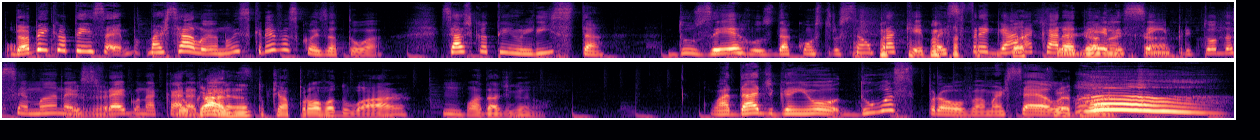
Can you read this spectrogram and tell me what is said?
Pô. Ainda bem que eu tenho. Marcelo, eu não escrevo as coisas à toa. Você acha que eu tenho lista dos erros da construção pra quê? Pra esfregar Pra na cara esfregar na dele cara. sempre, toda semana Pois eu é. esfrego na cara Eu dele. garanto que a prova do ar, Hum. o Haddad ganhou. O Haddad ganhou duas provas, Marcelo. Foi a do ar.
